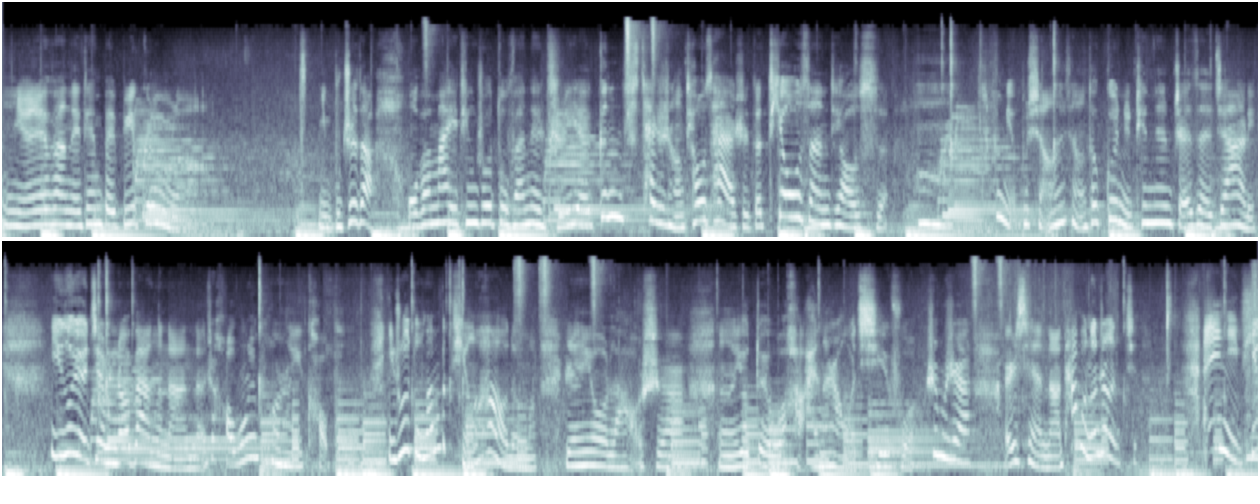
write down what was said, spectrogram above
年夜饭那天被逼供了。你不知道，我爸妈一听说杜凡那职业，跟菜市场挑菜似的，挑三挑四。嗯，他们也不想想，他闺女天天宅在家里，一个月见不着半个男的，这好不容易碰上一靠谱，你说杜凡不挺好的吗？人又老实，嗯，又对我好，还能让我欺负，是不是？而且呢，他不能挣钱。哎，你听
